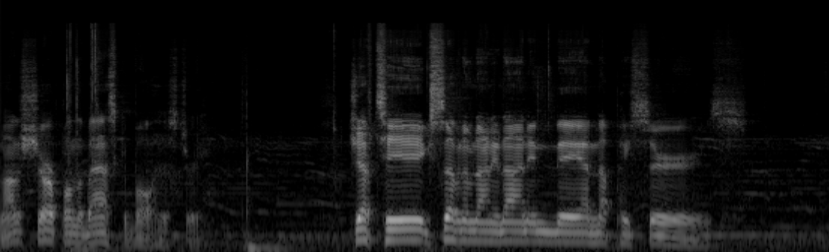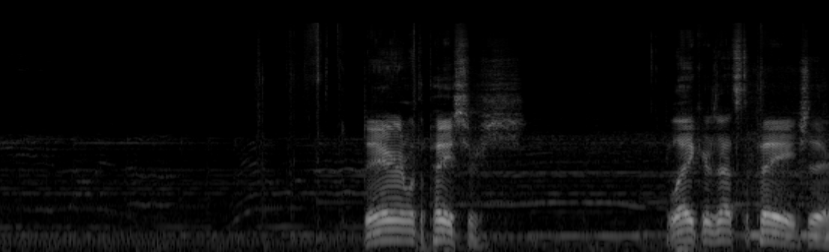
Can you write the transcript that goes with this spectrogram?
Not as sharp on the basketball history. Jeff Teague, 7 of 99, Indiana Pacers. Darren with the Pacers. Lakers, that's the page there.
